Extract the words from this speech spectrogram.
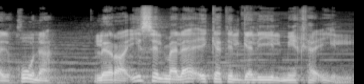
وأيقونة لرئيس الملائكة الجليل ميخائيل.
